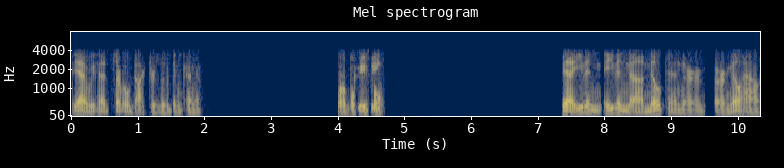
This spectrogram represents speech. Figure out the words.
yeah we've had several doctors that have been kind of horrible Creepy. people. Yeah, even even uh, Milton or or Millhouse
